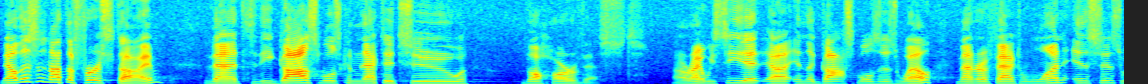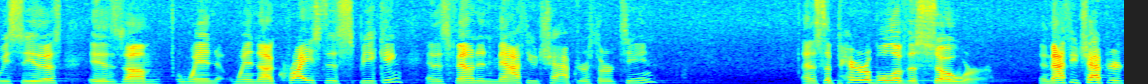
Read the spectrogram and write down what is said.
Now, this is not the first time that the gospel is connected to the harvest. All right, we see it uh, in the gospels as well. Matter of fact, one instance we see this is um, when, when uh, Christ is speaking, and is found in Matthew chapter 13. And it's the parable of the sower. In Matthew chapter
